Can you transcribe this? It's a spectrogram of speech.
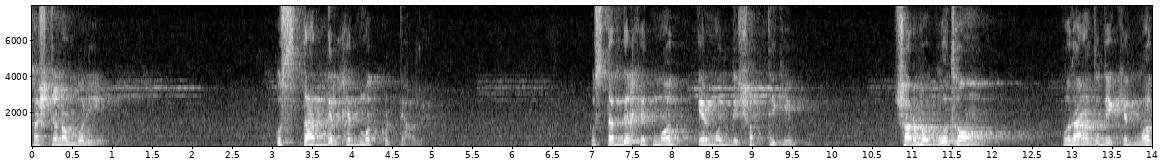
ষষ্ঠ নম্বরই উস্তাদদের খেদমত করতে হবে। উস্তাদদের খেদমত এর মধ্যে সব থেকে সর্বপ্রথম প্রধানত যে খেদমত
